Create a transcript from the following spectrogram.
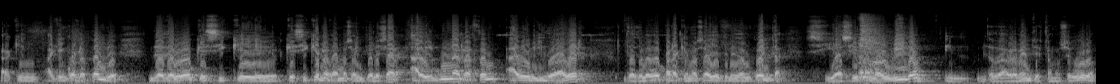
a, quien, corresponde. Desde luego que sí que, nos vamos a interesar. Alguna razón ha debido haber desde luego para que no se haya tenido en cuenta. Si ha sido un olvido, indudablemente estamos seguros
